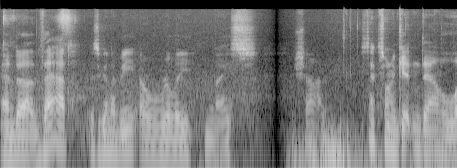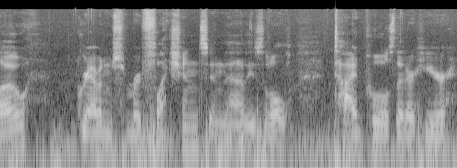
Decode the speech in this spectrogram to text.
And uh, that is going to be a really nice shot. This next one, getting down low, grabbing some reflections in uh, these little tide pools that are here.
